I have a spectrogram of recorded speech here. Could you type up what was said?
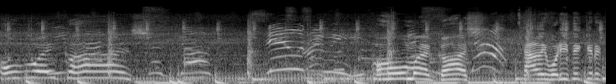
Oh my gosh. Oh my gosh. Cali, what do you think of the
